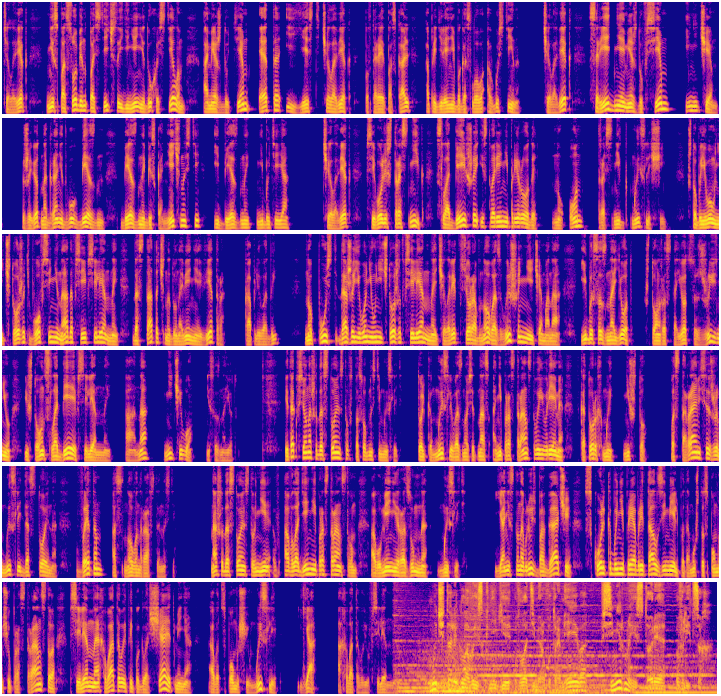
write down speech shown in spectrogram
Человек не способен постичь соединение духа с телом, а между тем это и есть человек, повторяет Паскаль определение богослова Августина. Человек — среднее между всем и ничем, живет на грани двух бездн — бездны бесконечности и бездны небытия. Человек — всего лишь тростник, слабейшее из творений природы, но он — тростник мыслящий. Чтобы его уничтожить, вовсе не надо всей Вселенной, достаточно дуновения ветра, капли воды. Но пусть даже его не уничтожит Вселенная, человек все равно возвышеннее, чем она, ибо сознает, что он расстается с жизнью и что он слабее Вселенной, а она ничего не сознает. Итак, все наше достоинство в способности мыслить. Только мысли возносят нас, а не пространство и время, в которых мы — ничто. Постараемся же мыслить достойно. В этом основа нравственности. Наше достоинство не в овладении пространством, а в умении разумно мыслить. Я не становлюсь богаче, сколько бы ни приобретал земель, потому что с помощью пространства Вселенная охватывает и поглощает меня, а вот с помощью мысли я охватываю Вселенную. Мы читали главы из книги Владимира Бутромеева «Всемирная история в лицах».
